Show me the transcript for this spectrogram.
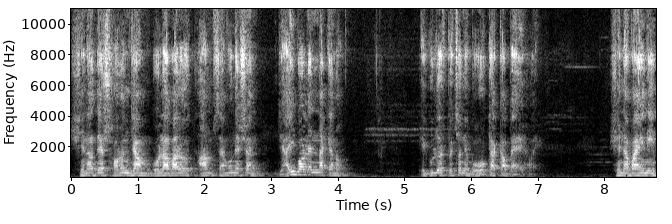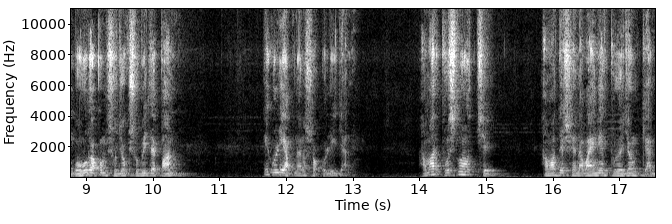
সেনাদের সরঞ্জাম গোলা বারুদ আর্মস, অ্যামুনেশন, যাই বলেন না কেন, এগুলোর পেছনে বহু টাকা ব্যয় হয়। সেনাবাহিনী বহু রকম সুযোগ সুবিধে পান, এগুলি আপনারা সকলেই জানেন। আমার প্রশ্ন হচ্ছে, আমাদের সেনাবাহিনীর প্রয়োজন কেন?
